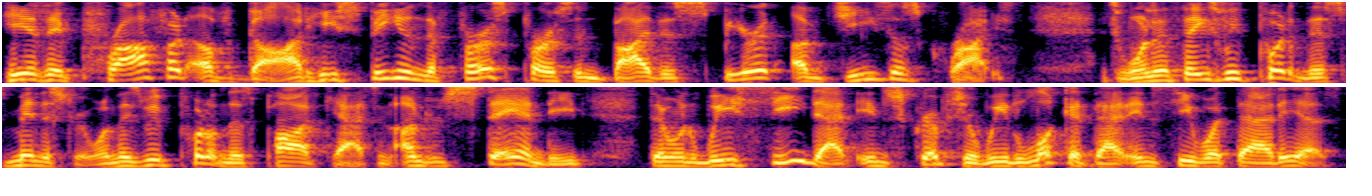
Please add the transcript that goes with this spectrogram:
He is a prophet of God. He's speaking in the first person by the Spirit of Jesus Christ. It's one of the things we put in this ministry, one of the things we put on this podcast, and understanding that when we see that in Scripture, we look at that and see what that is.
